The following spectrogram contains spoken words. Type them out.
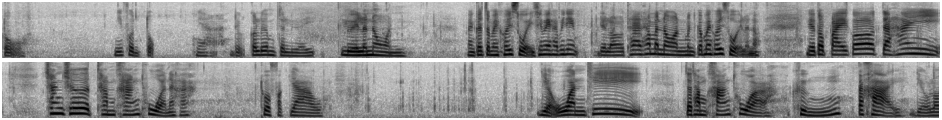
โต นี่ฝนตก เนี่ยค่ะเดี๋ยวก็เริ่มจะเลื้อยเลื้อยแล้วนอน มันก็จะไม่ค่อยสวยใช่ไหมคะพี่นิ่มเดี๋ยวเราถ้าถ้ามันนอนมันก็ไม่ค่อยสวยแล้วเนาะเดี๋ยวต่อไปก็จะให้ช่างเชิดทำค้างถั่วนะคะ ถั่วฝักยาว เดี๋ยววันที่จะทำค้างถั่วขึงตะข่าย เดี๋ยวเรา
